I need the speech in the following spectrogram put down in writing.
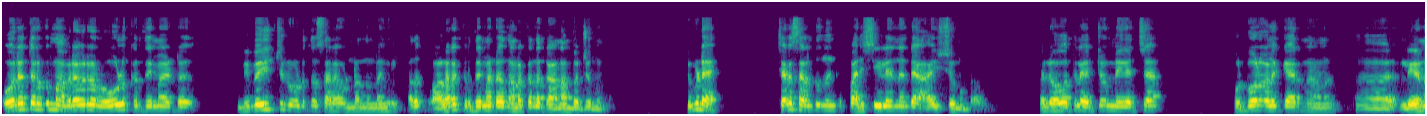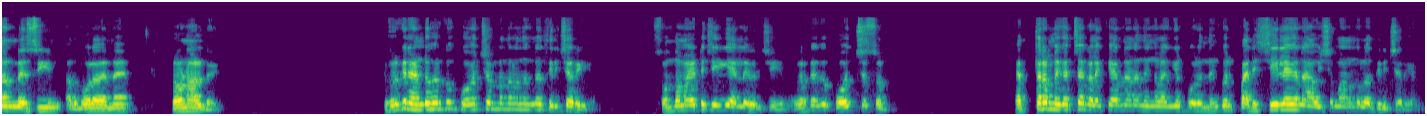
ഓരോരുത്തർക്കും അവരവരുടെ റോൾ കൃത്യമായിട്ട് വിഭജിച്ചു കൊടുത്ത സ്ഥലം ഉണ്ടെന്നുണ്ടെങ്കിൽ അത് വളരെ കൃത്യമായിട്ട് നടക്കുന്ന കാണാൻ പറ്റുന്നുണ്ട്. ഇവിടെ ചില സ്ഥലത്ത് നിങ്ങൾക്ക് പരിശീലനത്തിന്റെ ആവശ്യമുണ്ടാവും. ഇപ്പൊ ലോകത്തിലെ ഏറ്റവും മികച്ച ഫുട്ബോൾ കളിക്കാരനാണ് ലിയണൽ മെസ്സിയും അതുപോലെ തന്നെ റൊണാൾഡോയും. ഇവർക്ക് രണ്ടുപേർക്കും കോച്ച് ഉണ്ടെന്നുള്ളത് നിങ്ങൾ തിരിച്ചറിയുക. സ്വന്തമായിട്ട് ചെയ്യുകയല്ല ഇവർ ചെയ്യുന്നത്. ഇവർക്കൊക്കെ കോച്ചസ് ഉണ്ട്. എത്ര മികച്ച കളിക്കാരനാണ് നിങ്ങളെങ്കിൽ പോലും നിങ്ങൾക്ക് ഒരു പരിശീലകൻ ആവശ്യമാണെന്നുള്ളത് തിരിച്ചറിയണം.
